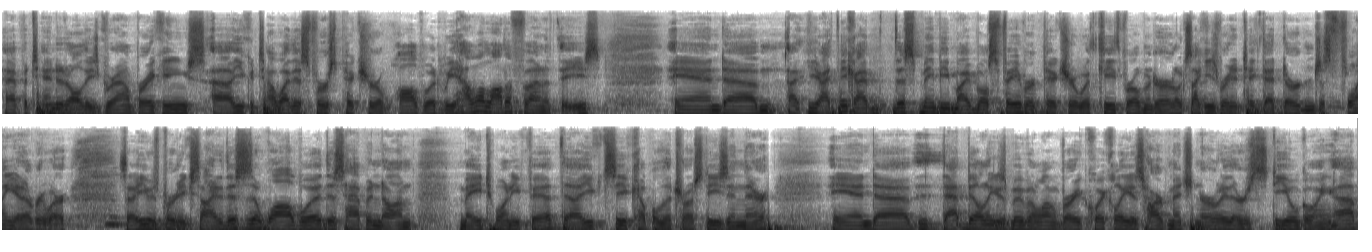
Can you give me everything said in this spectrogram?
have attended all these groundbreakings. Uh, you can tell by this first picture of Wildwood, we have a lot of fun at these. And um, I, yeah, I think I, this may be my most favorite picture with Keith Romander. It looks like he's ready to take that dirt and just fling it everywhere. So he was pretty excited. This is at Wildwood. This happened on May 25th. Uh, you can see a couple of the trustees in there. And uh, that building is moving along very quickly. As Hart mentioned earlier, there's steel going up.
